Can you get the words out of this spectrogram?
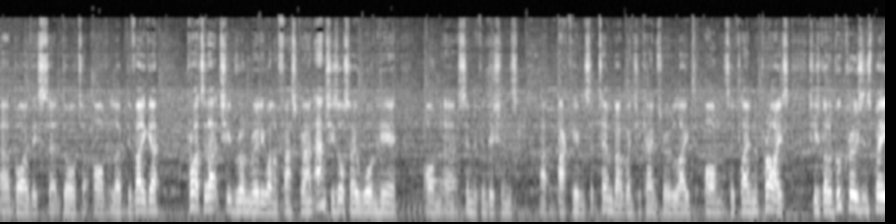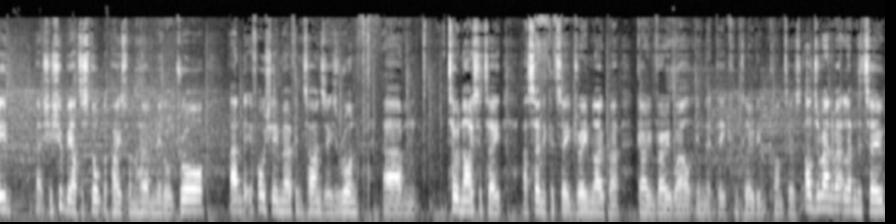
uh, by this uh, daughter of Lope de Vega. Prior to that, she'd run really well on fast ground, and she's also won here on uh, similar conditions uh, back in September when she came through late on to claim the prize. She's got a good cruising speed. Uh, she should be able to stalk the pace from her middle draw. And if Oisin Murphy Tynes is run um, to a nicety, I certainly could see Dreamloper going very well in the, the concluding contest. Odds around about 11 to 2.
